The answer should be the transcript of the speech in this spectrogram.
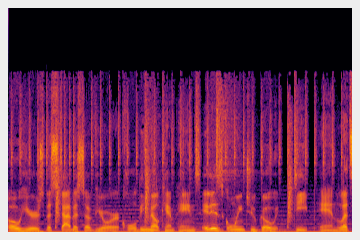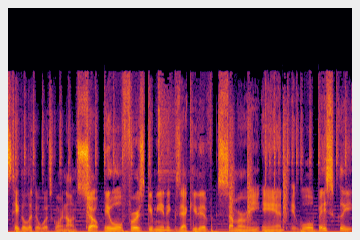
Oh, here's the status of your cold email campaigns. It is going to go deep and let's let's take a look at what's going on. So it will first give me an executive summary and it will basically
